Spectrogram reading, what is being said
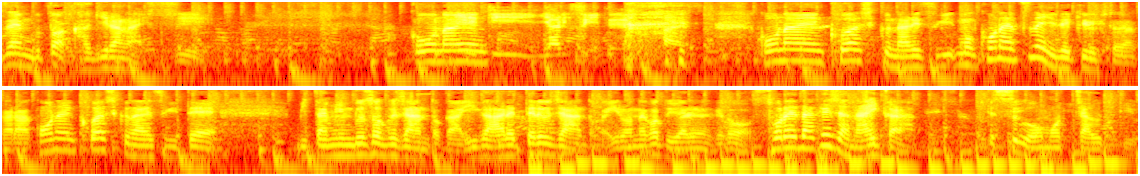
全部とは限らないし口内炎。やりすぎて、はい。口内炎詳しくなりすぎもう口内炎常にできる人だから口内炎詳しくなりすぎてビタミン不足じゃんとか胃が荒れてるじゃんとかいろんなこと言われるんだけどそれだけじゃないからってすぐ思っちゃうっていう。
